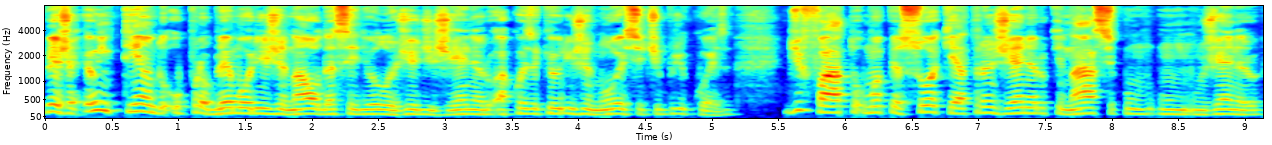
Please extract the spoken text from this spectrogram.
Veja, eu entendo o problema original dessa ideologia de gênero, a coisa que originou esse tipo de coisa. De fato, uma pessoa que é transgênero, que nasce com um, um gênero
